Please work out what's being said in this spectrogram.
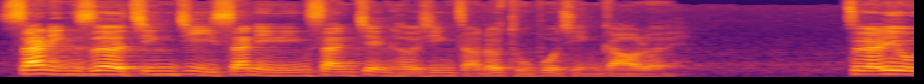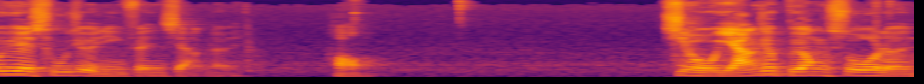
三零四二经济，三零零三建核心早就突破前高了，这个六月初就已经分享了。好，九阳就不用说了，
